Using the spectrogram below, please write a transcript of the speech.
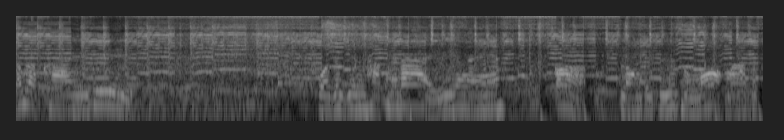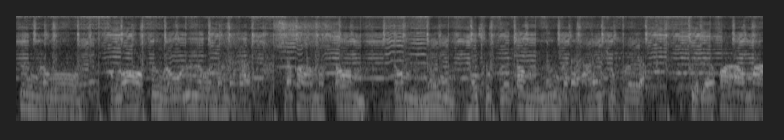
สำหรับใครที่ กลัวจะกินผักไม่ได้หรือยังไงเนี่ยก็ลองไปซื้อถุงงอกมาสักครึ่งโลถุงงอกครึ่งโลหรือโลหนึงก็ได้ แล้วก็เอามาต้มต้มนึ่งให้สุกเลยต้มหรือนึ่งก็ได้เอาให้สุกเลยอะ่ะเสร็จแล้วก็เอามา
